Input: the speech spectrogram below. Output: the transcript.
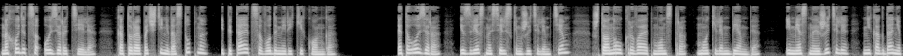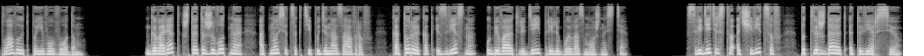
находится озеро Теле, которое почти недоступно и питается водами реки Конго. Это озеро известно сельским жителям тем, что оно укрывает монстра Мокелем Бембе, и местные жители никогда не плавают по его водам. Говорят, что это животное относится к типу динозавров, которые, как известно, убивают людей при любой возможности. Свидетельства очевидцев подтверждают эту версию,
